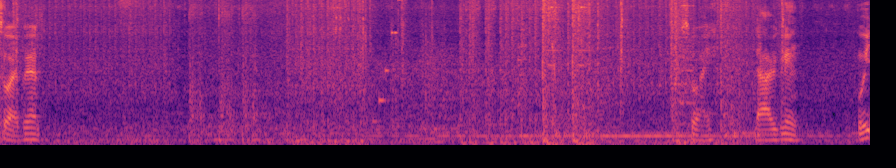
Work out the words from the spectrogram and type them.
สวยเพื่อน สวย ดาวอีกหนึ่งอุ้ย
